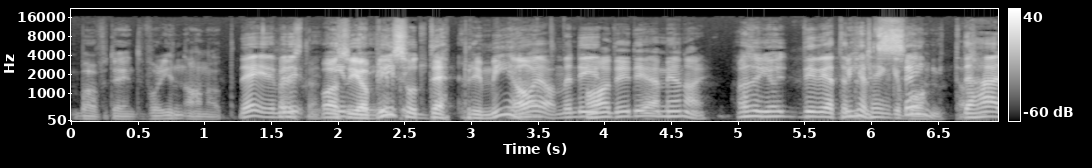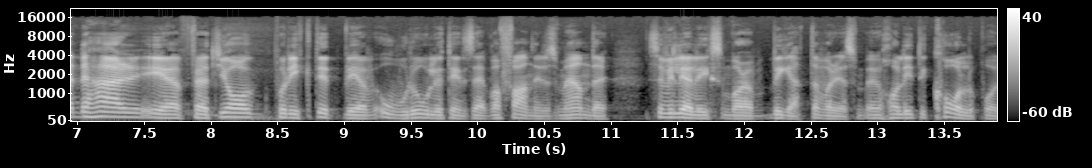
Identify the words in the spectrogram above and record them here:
Bara för att jag inte får in annat. Nej, men det, det. Alltså jag blir inte- så deprimerad. Ja, ja, men det är... Ja, det är det jag menar. Alltså jag, Det vet jag Det att du helt tänker på. sänkt, Det, alltså. här, det här är för att jag på riktigt blev orolig och tänkte säga, vad fan är det som händer? Så vill jag liksom bara veta vad det är som, ha lite koll på,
